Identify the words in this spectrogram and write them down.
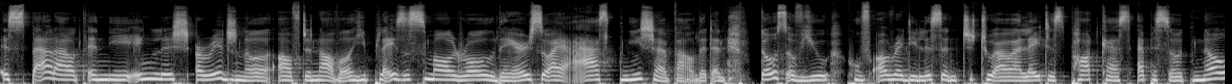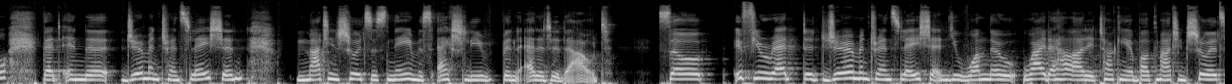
is spelled out in the English original of the novel. He plays a small role there, so I asked Naoise about it. And those of you who've already listened to our latest podcast episode know that in the German translation, Martin Schulz's name has actually been edited out. So if you read the German translation, and you wonder why the hell are they talking about Martin Schulz?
